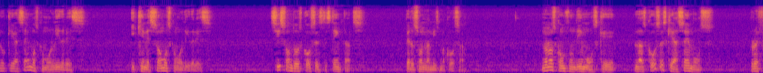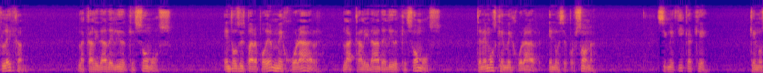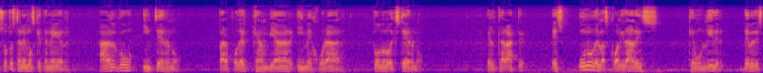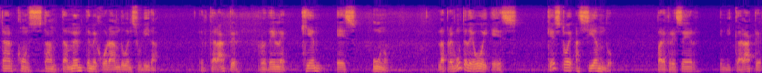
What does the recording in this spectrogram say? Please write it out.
Lo que hacemos como líderes y quienes somos como líderes, sí son dos cosas distintas, pero son la misma cosa. No nos confundimos que las cosas que hacemos reflejan la calidad de líder que somos. Entonces, para poder mejorar la calidad de líder que somos, tenemos que mejorar en nuestra persona. Significa que, que nosotros tenemos que tener algo interno para poder cambiar y mejorar todo lo externo. El carácter es una de las cualidades que un líder debe de estar constantemente mejorando en su vida. El carácter revela quién es uno. La pregunta de hoy es, ¿qué estoy haciendo para crecer en mi carácter?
